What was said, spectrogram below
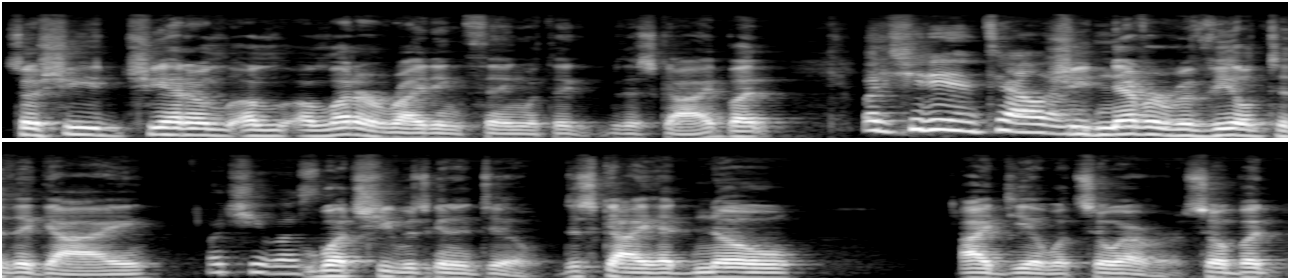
So she she had a, a, a letter writing thing with the, this guy, but but she didn't tell him she never revealed to the guy what she was. what she was going to do. This guy had no idea whatsoever. So, but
